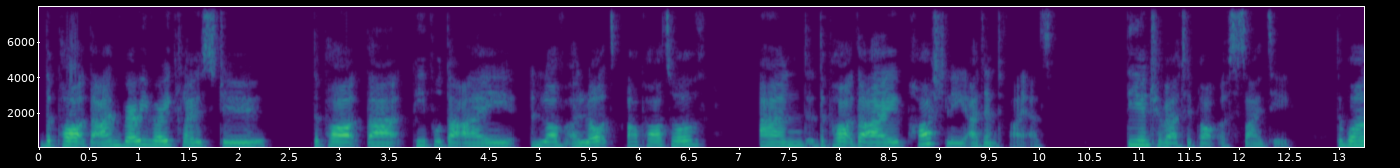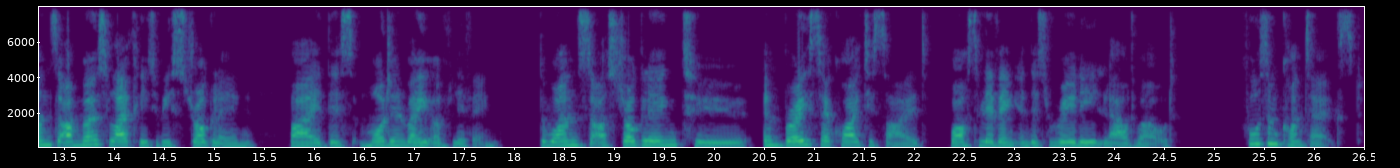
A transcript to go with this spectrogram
the part that I'm very, very close to, the part that people that I love a lot are part of, and the part that I partially identify as. The introverted part of society. The ones that are most likely to be struggling by this modern way of living. The ones that are struggling to embrace their quiety side whilst living in this really loud world. For some context,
